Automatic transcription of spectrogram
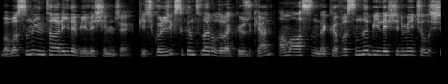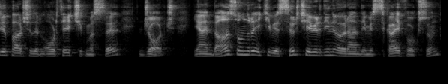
babasının intiharıyla birleşince psikolojik sıkıntılar olarak gözüken ama aslında kafasında birleştirmeye çalıştığı parçaların ortaya çıkması George yani daha sonra ekibe sır çevirdiğini öğrendiğimiz Skyfox'un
